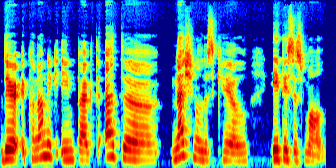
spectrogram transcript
their economic impact at the national scale it is small.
